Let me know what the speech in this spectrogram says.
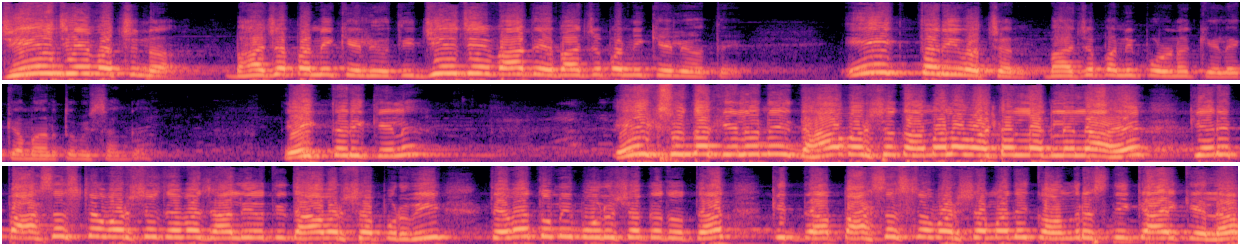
जे जे वचनं भाजपाने केली होती जे जे वादे भाजपाने केले होते एक तरी वचन भाजपाने पूर्ण केले का मला तुम्ही सांगा? एक तरी केलं? एक सुद्धा केलं नाही. दहा वर्षात आम्हाला वाटायला लागलेलं आहे की अरे पासष्ट वर्ष जेव्हा झाली होती दहा वर्षापूर्वी तेव्हा तुम्ही बोलू शकत होतात की पासष्ट वर्षामध्ये काँग्रेसनी काय केलं?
